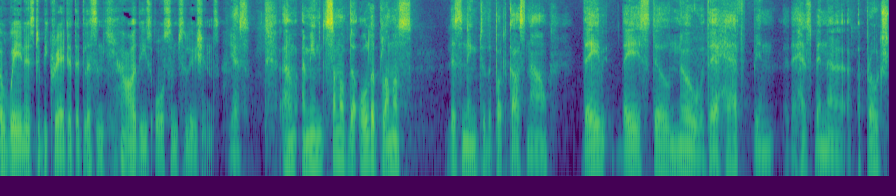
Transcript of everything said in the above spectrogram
awareness to be created that listen, here are these awesome solutions. Yes. Um, I mean, some of the older plumbers listening to the podcast now, they they still know there have been there has been a approach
